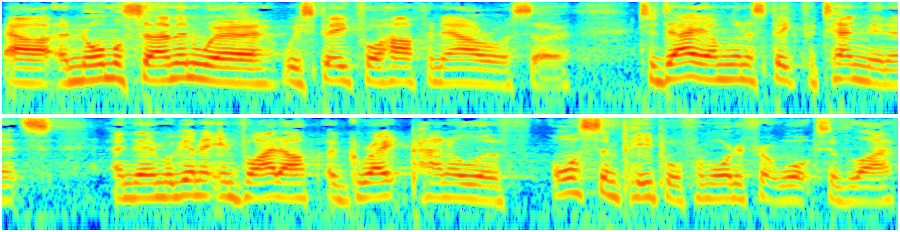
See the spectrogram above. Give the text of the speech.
our, a normal sermon where we speak for half an hour or so, today I'm going to speak for 10 minutes and then we're going to invite up a great panel of awesome people from all different walks of life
